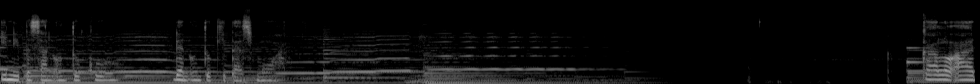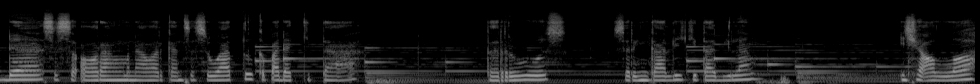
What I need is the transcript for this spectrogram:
Ini pesan untukku dan untuk kita semua. Kalau ada seseorang menawarkan sesuatu kepada kita, terus Seringkali kita bilang, Insya Allah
